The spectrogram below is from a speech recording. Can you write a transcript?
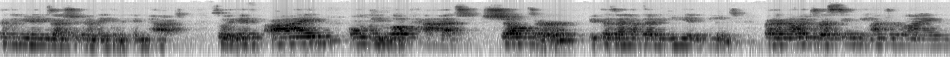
the community is actually going to make an impact. So if I only look at shelter because I have that immediate need, but I'm not addressing the underlying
